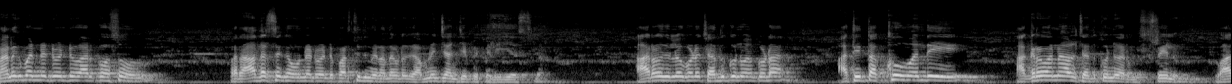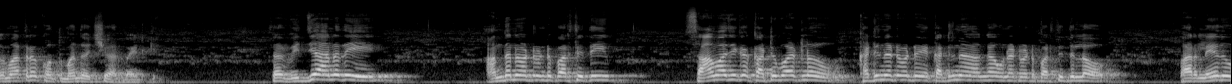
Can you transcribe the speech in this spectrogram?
వెనకబడినటువంటి వారి కోసం వారు ఆదర్శంగా ఉన్నటువంటి పరిస్థితి మీరు అందరూ కూడా గమనించాలని చెప్పి తెలియజేస్తున్నాను. ఆ రోజుల్లో కూడా చదువుకున్న వాళ్ళు కూడా అతి తక్కువ మంది అగ్రవర్ణాలు చదువుకునేవారు స్త్రీలు. వాళ్ళు మాత్రం కొంతమంది వచ్చేవారు బయటికి. సో విద్య అన్నది అందనటువంటి పరిస్థితి సామాజిక కట్టుబాట్లు కఠినటువంటి కఠినంగా ఉన్నటువంటి పరిస్థితుల్లో వారు లేదు.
